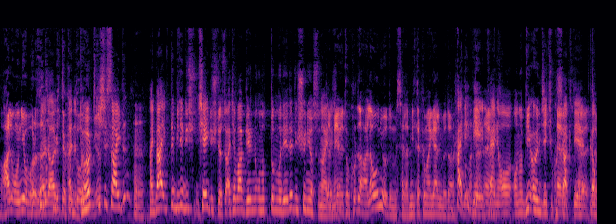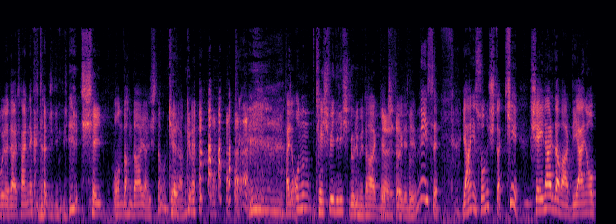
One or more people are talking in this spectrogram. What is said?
hala oynuyor bu arada. Hani, da hani milli takımda 4 oynamıyor. kişi saydın. Hani belki de bir de düş- şey düşünüyorsun. Acaba birini unuttun mu diye de düşünüyorsun ayrıca. Mehmet Okur da hala oynuyordu mesela. Milli takıma gelmiyordu artık. Hadi diyelim Ha, evet. hani o, onu bir önceki kuşak Evet, diye evet, kabul tabii. eder. Her ne kadar şey ondan daha yaşlı ama Kerem. hani onun keşfediliş bölümü daha geç Evet, evet, öyle tabii. diyelim. Neyse. Yani sonuçta ki şeyler de vardı. Yani o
